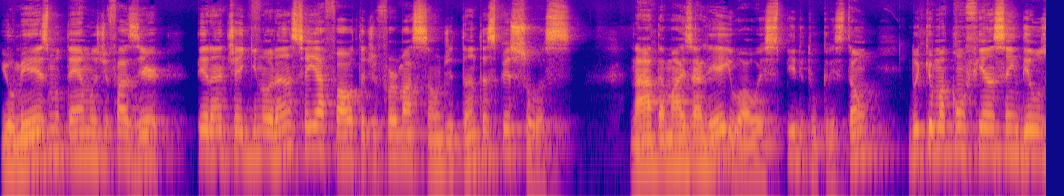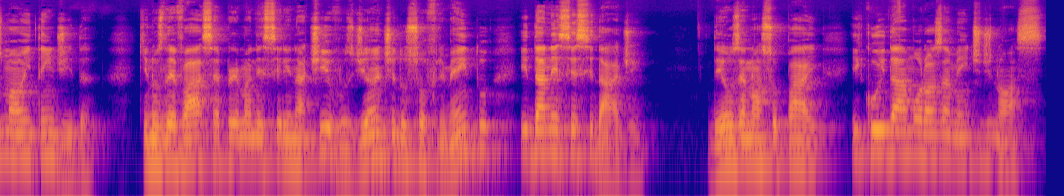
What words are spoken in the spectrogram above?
E o mesmo temos de fazer perante a ignorância e a falta de formação de tantas pessoas. Nada mais alheio ao espírito cristão do que uma confiança em Deus mal entendida que nos levasse a permanecer inativos diante do sofrimento e da necessidade. Deus é nosso Pai e cuida amorosamente de nós,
